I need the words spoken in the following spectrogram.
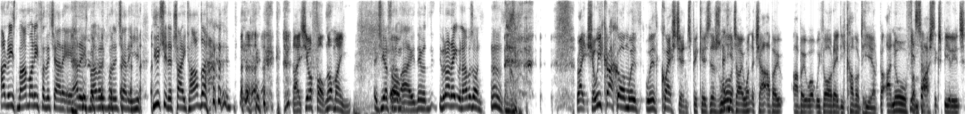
I raised my money for the charity. I raised my money for the charity. You, you should have tried harder. Ah, it's your fault, not mine. it's your fault. Um, aye. They were they were all right when I was on. Right, shall we crack on with with questions because there's you- loads I want to chat about about what we've already covered here. But I know from Yes, past experience,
